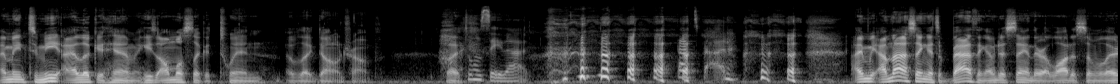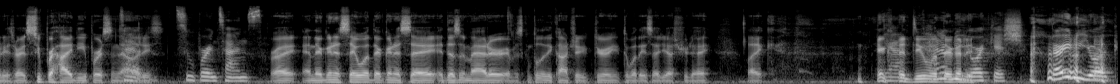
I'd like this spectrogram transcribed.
I mean, to me, I look at him. He's almost like a twin of like Donald Trump. Like, Don't say that. That's bad. I mean, I'm not saying it's a bad thing. I'm just saying there are a lot of similarities, right? Super high D personalities, Super intense. right? And they're gonna say what they're gonna say. It doesn't matter if it's completely contradictory to what they said yesterday. Like, they're Yeah, gonna do what they're New gonna. do. New Yorkish. Very New York.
